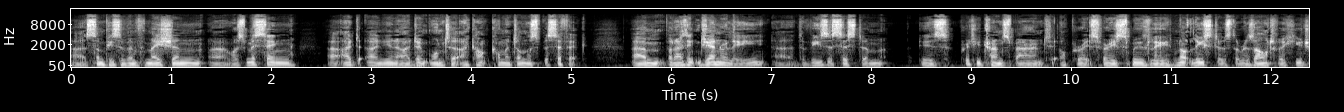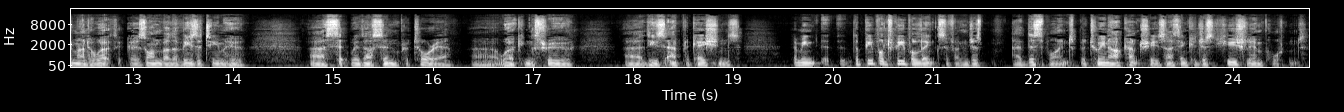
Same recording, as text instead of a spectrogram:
uh, some piece of information uh, was missing. Uh, I, I- you know, I don't want to, I can't comment on the specific. Um, but I think generally uh, the visa system is pretty transparent. It operates very smoothly, not least as the result of a huge amount of work that goes on by the visa team who uh, sit with us in Pretoria, uh, working through uh, these applications. I mean, the people-to-people links, if I can just add this point, between our countries, I think are just hugely important.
